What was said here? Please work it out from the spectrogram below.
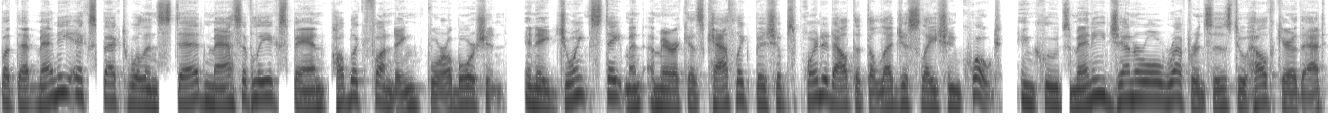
but that many expect will instead massively expand public funding for abortion. In a joint statement, America's Catholic bishops pointed out that the legislation, quote, includes many general references to healthcare that,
